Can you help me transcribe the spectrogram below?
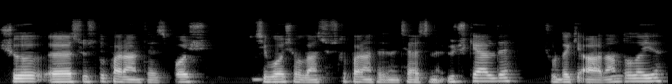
Şu e, süslü parantez boş içi boş olan süslü parantezin içerisine 3 geldi. Şuradaki A'dan dolayı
